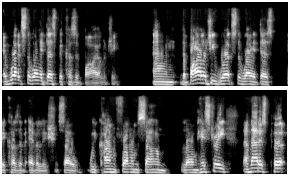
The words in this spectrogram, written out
it works the way it does because of biology, and the biology works the way it does because of evolution. So we come from some long history, and that has put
